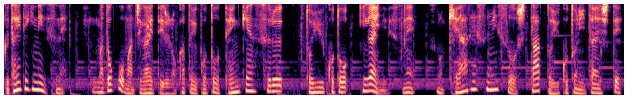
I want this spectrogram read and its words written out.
具体的にですね、まあ、どこを間違えているのかということを点検するということ以外にですね、そのケアレスミスをしたということに対して、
